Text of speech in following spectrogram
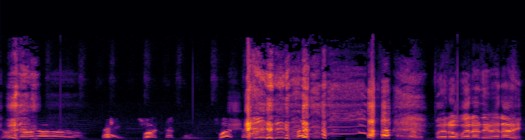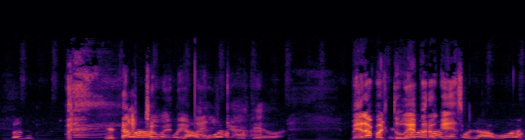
No, no, no, no, no. Hey, suelta el culo, suelta el culo. Pero espérate, espérate. Entonces, le estaba dando Chomete por la bola carajo. porque Mira, portugués, pero que... por la bola.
